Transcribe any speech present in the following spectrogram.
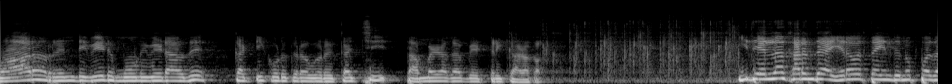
வாரம் ரெண்டு வீடு மூணு வீடாவது கட்டி கொடுக்கிற ஒரு கட்சி தமிழக வெற்றி கழகம். இதெல்லாம் கடந்த இருபத்தைந்து முப்பது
